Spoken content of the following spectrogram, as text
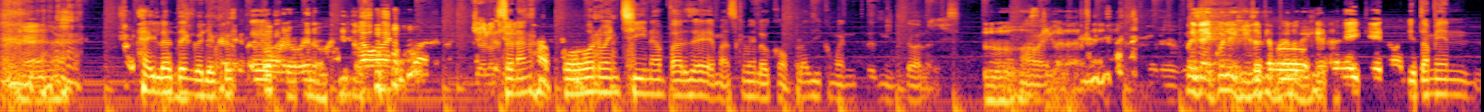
Ahí lo tengo, yo creo que debe valer. pero bueno, bonito. Yo lo Son quiero. en Japón o en China, parce, además que me lo compro así como en 3 mil dólares. Barato. Pues ya hay colecciones que que no, yo también,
